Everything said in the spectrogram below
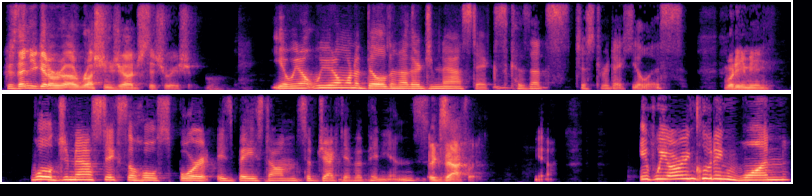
because then you get a, a Russian judge situation. Yeah, we don't we don't want to build another gymnastics mm. because that's just ridiculous. What do you mean? Well, gymnastics, the whole sport is based on subjective opinions. Exactly. Yeah. If we are including one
